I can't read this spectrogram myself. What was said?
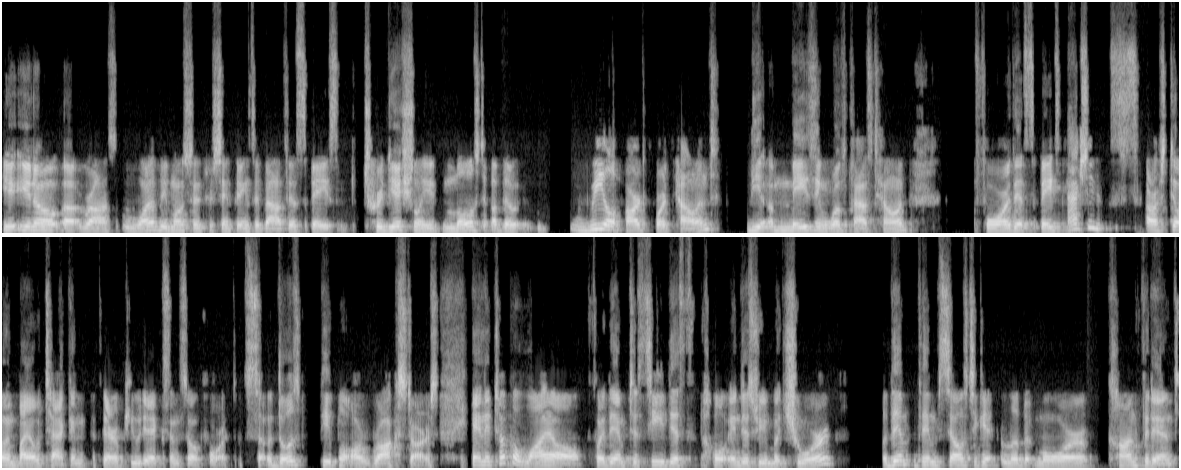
You, you know, uh, Ross, one of the most interesting things about this space, traditionally, most of the real hardcore talent, the amazing world class talent for this space actually are still in biotech and therapeutics and so forth. So those people are rock stars. And it took a while for them to see this whole industry mature them themselves to get a little bit more confident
